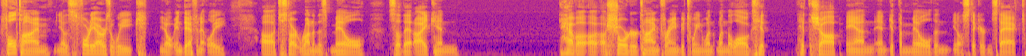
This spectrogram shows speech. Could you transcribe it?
full time. You know, this is 40 hours a week. You know, indefinitely uh, to start running this mill so that I can have a, a, shorter time frame between when, when the logs hit hit the shop and and get them milled and you know stickered and stacked.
